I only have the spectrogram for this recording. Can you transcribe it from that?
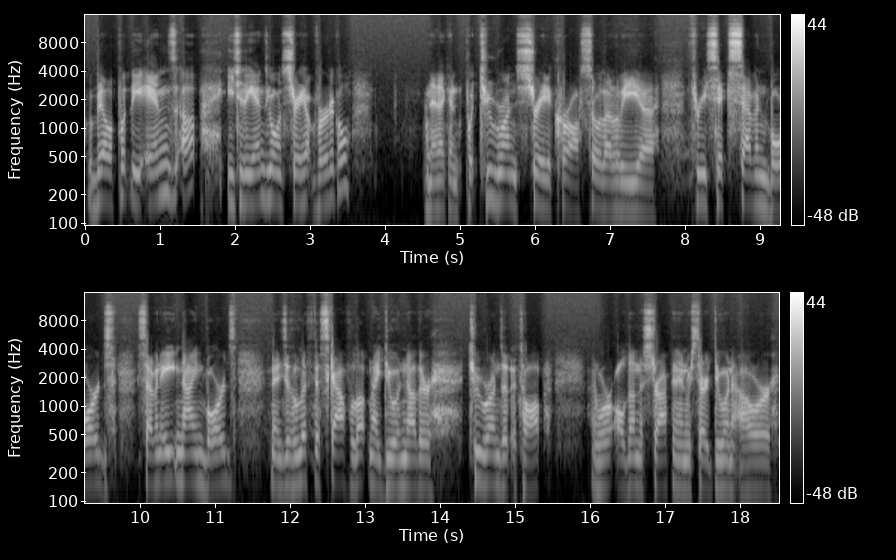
we'll be able to put the ends up. Each of the ends going straight up vertical. And then I can put two runs straight across. So that'll be uh, three, six, seven boards, seven, eight, nine boards. And then just lift the scaffold up and I do another two runs at the top. And we're all done the strapping and we start doing our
